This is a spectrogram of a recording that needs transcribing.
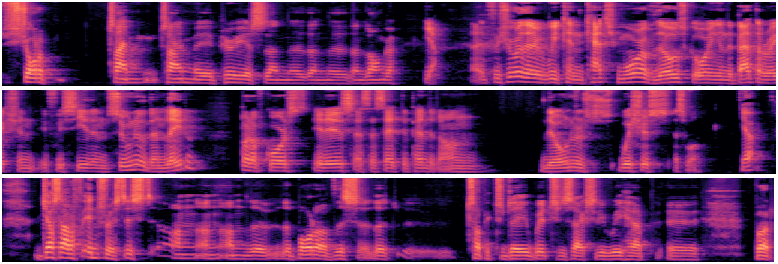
shorter time time uh, periods than uh, than uh, than longer. Uh, for sure. There we can catch more of those going in the bad direction if we see them sooner than later. But of course, it is, as I said, dependent on the owner's wishes as well. Yeah, just out of interest, is on on, on the, the border of this uh, the topic today, which is actually rehab. Uh, but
